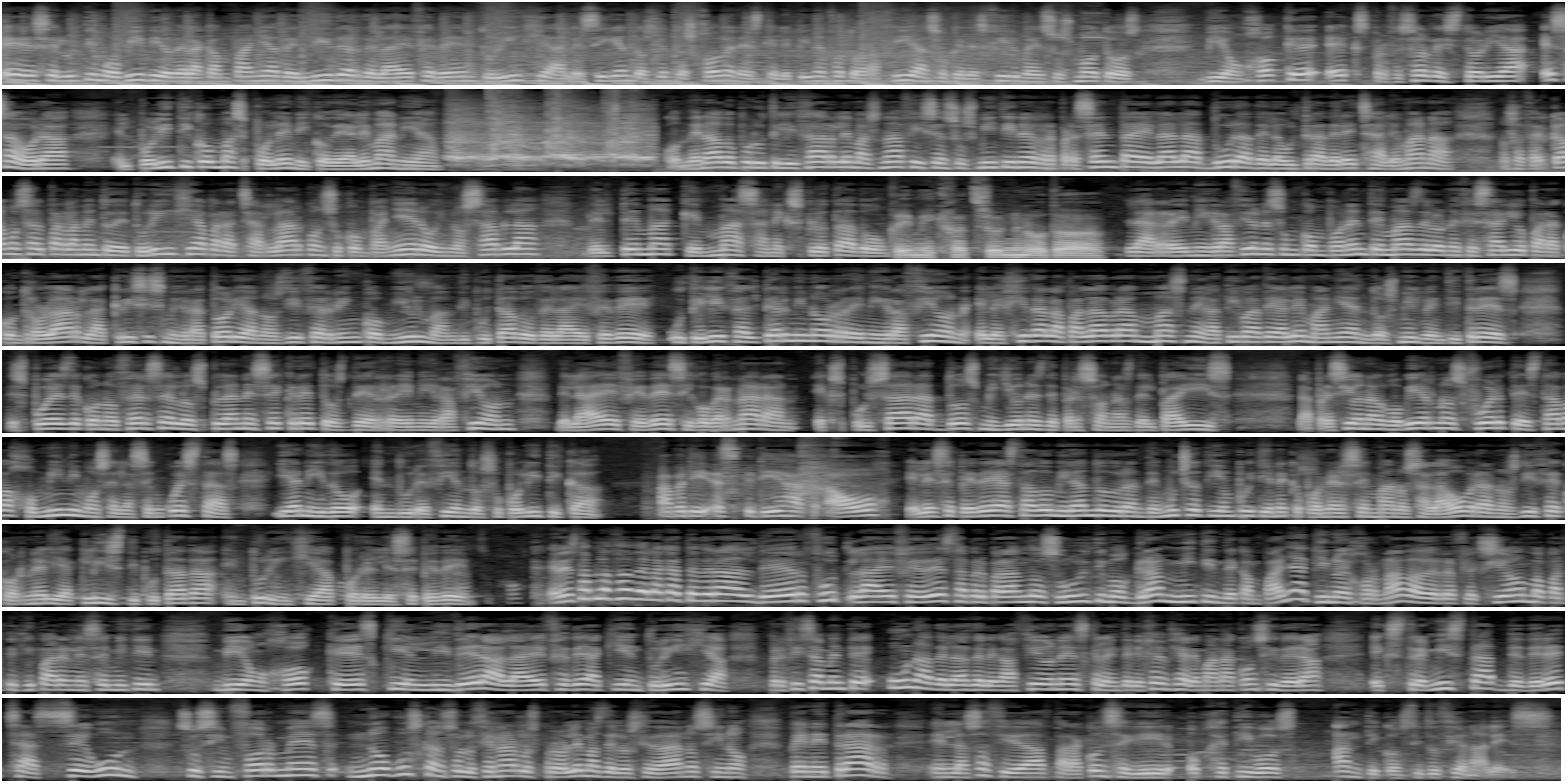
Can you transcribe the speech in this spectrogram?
Es el último vídeo de la campaña del líder de la FD en Turingia. Le siguen 200 jóvenes que le piden fotografías o que les firme en sus motos. Björn Hocke, ex profesor de historia, es ahora el político más polémico de Alemania. Condenado por utilizar lemas nazis en sus mítines, representa el ala dura de la ultraderecha alemana. Nos acercamos al Parlamento de Turingia para charlar con su compañero y nos habla del tema que más han explotado. La reemigración es un componente más de lo necesario para controlar la crisis migratoria, nos dice Rinko Mühlmann, diputado de la AfD. Utiliza el término reemigración, elegida la palabra más negativa de Alemania en 2023, después de conocerse los planes secretos de reemigración de la AfD si gobernar expulsar a dos millones de personas del país. La presión al gobierno es fuerte, está bajo mínimos en las encuestas y han ido endureciendo su política. El SPD ha estado mirando durante mucho tiempo y tiene que ponerse manos a la obra, nos dice Cornelia Klis, diputada en Turingia por el SPD. En esta plaza de la Catedral de Erfurt, la AfD está preparando su último gran mitin de campaña. Aquí no hay jornada de reflexión. Va a participar en ese mitin Björn Hock, que es quien lidera la AfD aquí en Turingia, precisamente una de las delegaciones que la inteligencia alemana considera extremista de derechas. Según sus informes, no buscan solucionar los problemas de los ciudadanos, sino penetrar en la sociedad para conseguir objetivos anticonstitucionales.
